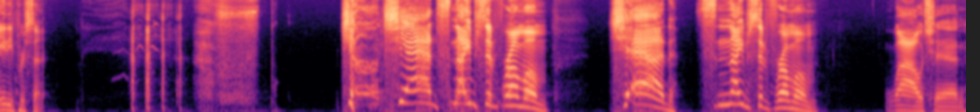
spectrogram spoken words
80%. Chad snipes it from him. Chad snipes it from him. Wow, Chad.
